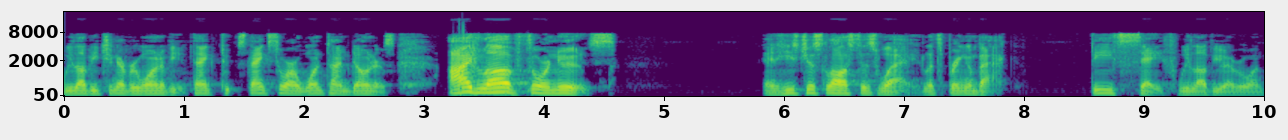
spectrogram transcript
We love each and every one of you. Thank to, thanks to our one time donors. I love Thor News. And he's just lost his way. Let's bring him back. Be safe. We love you, everyone.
